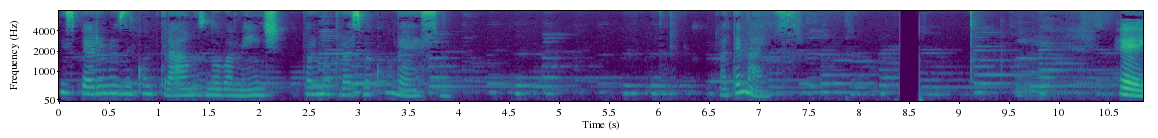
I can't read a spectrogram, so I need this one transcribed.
e espero nos encontrarmos novamente para uma próxima conversa. Até mais! É,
